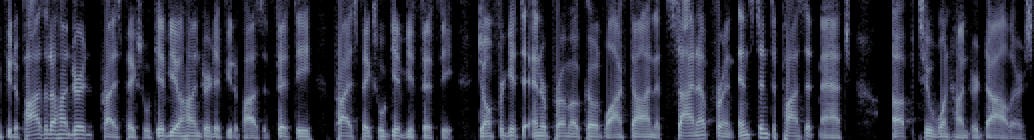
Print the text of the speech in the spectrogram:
If you deposit 100, Prize Picks will give you 100. If you deposit 50, Prize Picks will give you 50. Don't forget to enter promo code locked on and sign up for an instant deposit match up to $100.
